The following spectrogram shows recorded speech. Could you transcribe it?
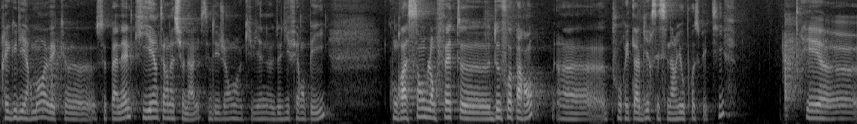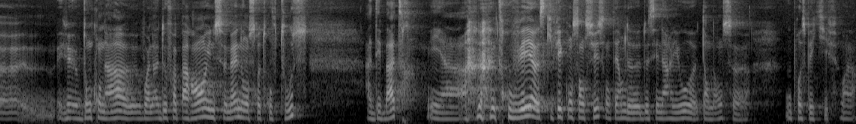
régulièrement avec ce panel qui est international. C'est des gens qui viennent de différents pays, qu'on rassemble en fait deux fois par an pour établir ces scénarios prospectifs. Euh, et, donc on a euh, voilà, deux fois par an, une semaine où on se retrouve tous à débattre et à trouver euh, ce qui fait consensus en termes de, de scénarios, tendances ou prospectifs. Voilà.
